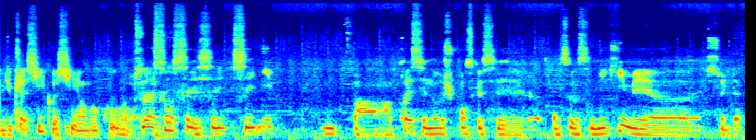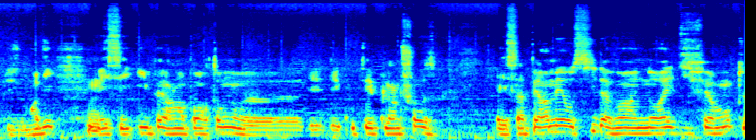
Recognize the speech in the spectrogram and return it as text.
du classique aussi hein, beaucoup. De toute façon c'est Enfin, après, c'est je pense que c'est français aussi Mickey, mais euh, il a plus ou moins dit. Mm. Mais c'est hyper important euh, d'écouter plein de choses. Et ça permet aussi d'avoir une oreille différente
